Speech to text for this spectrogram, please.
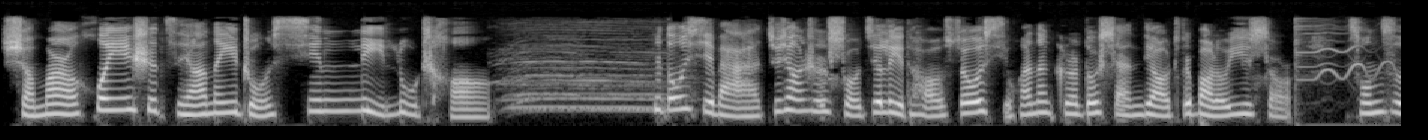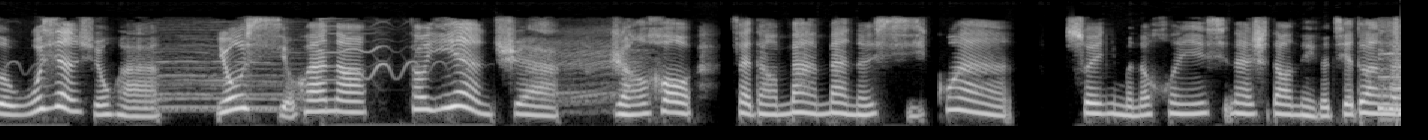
小妹儿，婚姻是怎样的一种心力路程？这东西吧，就像是手机里头所有喜欢的歌都删掉，只保留一首，从此无限循环，有喜欢呢到厌倦。然后再到慢慢的习惯，所以你们的婚姻现在是到哪个阶段啦？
